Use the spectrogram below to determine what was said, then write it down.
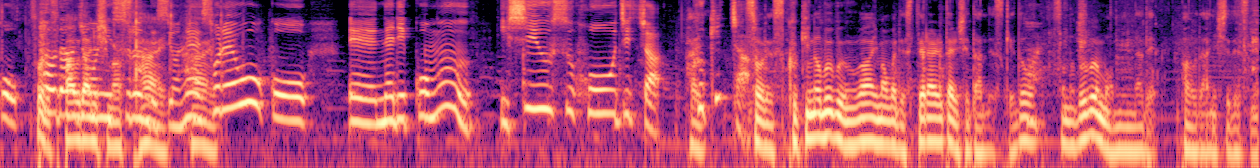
こうパウダー状にするんですよね。はい。はい。それをこう、えー練り込む石臼ほうじ茶、はい。茎茶？そうです。茎の部分は今まで捨てられたりしてたんですけど、はい。その部分もみんなでパウダーにしてですね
